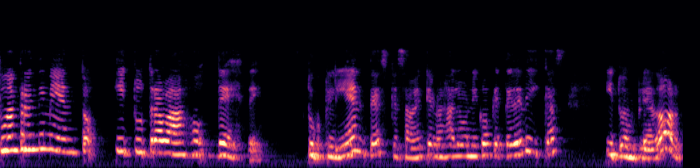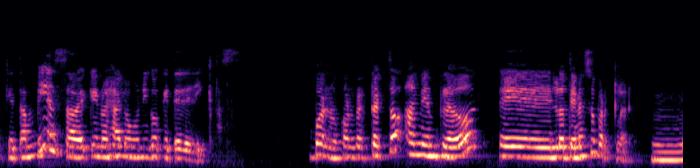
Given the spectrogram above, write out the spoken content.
tu emprendimiento y tu trabajo desde tus clientes, que saben que no es a lo único que te dedicas, y tu empleador, que también sabe que no es a lo único que te dedicas. Bueno, con respecto a mi empleador, eh, lo tiene súper claro. Mm,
